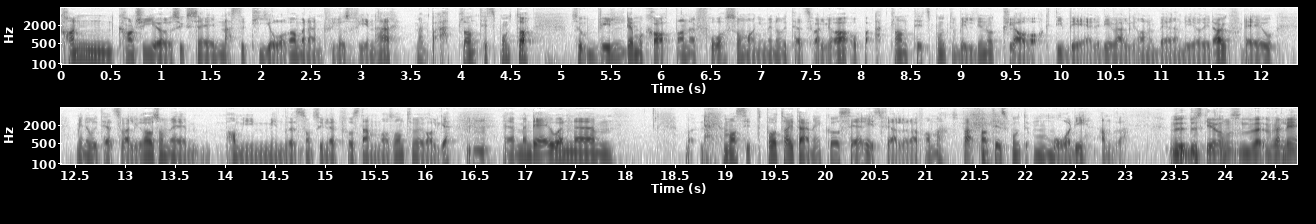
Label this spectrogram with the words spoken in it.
kan kanskje gjøre suksess i de neste ti åra med den filosofien her, men på et eller annet tidspunkt da, så vil demokratene få så mange minoritetsvelgere, og på et eller annet tidspunkt vil de nok klare å aktivere de velgerne bedre enn de gjør i dag. For det er jo minoritetsvelgere som er, har mye mindre sannsynlighet for å stemme og sånt ved valget. Mm. men det er jo en eh, Man sitter på Titanic og ser isfjellet der framme. Så på et eller annet tidspunkt må de endre. Du, du skriver ve veldig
